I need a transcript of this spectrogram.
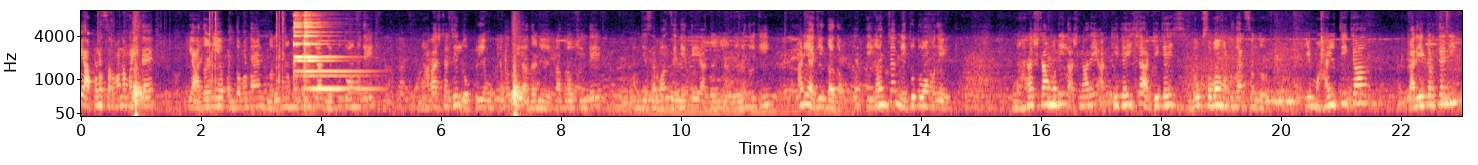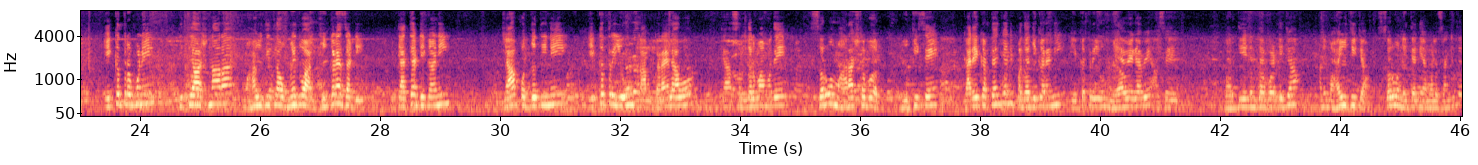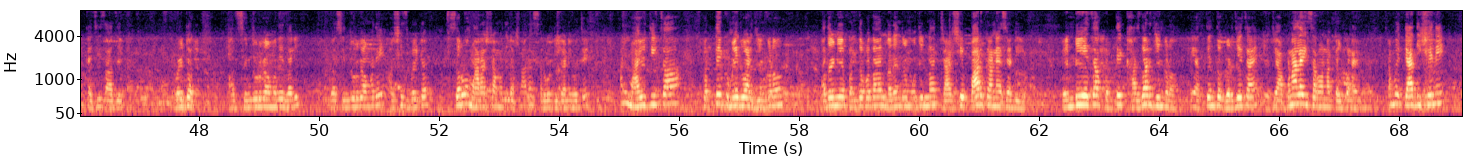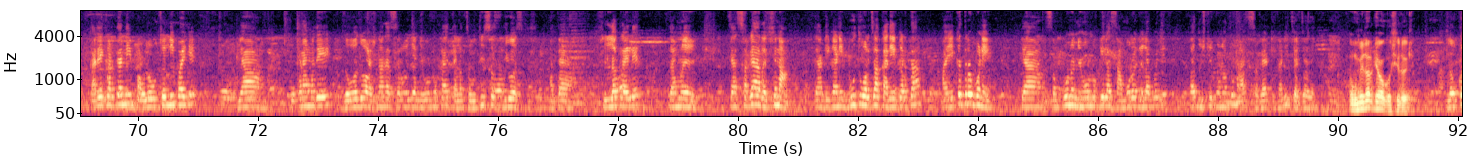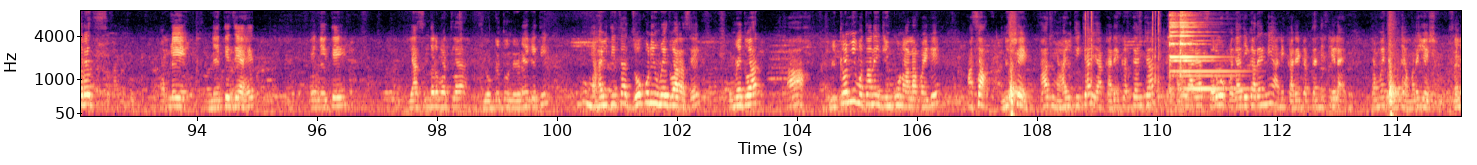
की आपण सर्वांना माहीत आहे की आदरणीय पंतप्रधान नरेंद्र मोदींच्या नेतृत्वामध्ये महाराष्ट्राचे लोकप्रिय मुख्यमंत्री आदरणीय एकनाथराव शिंदे आमचे सर्वांचे नेते आदरणीय देवेंद्रजी आणि अजितदादा या तिघांच्या नेतृत्वामध्ये महाराष्ट्रामधील असणारे अठ्ठेचाळीसच्या अठ्ठेचाळीस लोकसभा मतदारसंघ हे महायुतीच्या कार्यकर्त्यांनी एकत्रपणे तिथला असणारा महायुतीतला उमेदवार जिंकण्यासाठी त्या त्या ठिकाणी ज्या पद्धतीने एकत्र येऊन काम करायला हवं त्या संदर्भामध्ये सर्व महाराष्ट्रभर युतीचे कार्यकर्त्यांचे आणि पदाधिकाऱ्यांनी एकत्र येऊन मेळावे घ्यावे असे भारतीय जनता पार्टीच्या आणि महायुतीच्या सर्व नेत्यांनी आम्हाला सांगितलं. त्याचीच आज एक बैठक आज सिंधुदुर्गामध्ये झाली. किंवा सिंधुदुर्गामध्ये अशीच बैठक सर्व महाराष्ट्रामधील असणाऱ्या सर्व ठिकाणी होते. आणि महायुतीचा प्रत्येक उमेदवार जिंकणं आदरणीय पंतप्रधान नरेंद्र मोदींना चारशे पार करण्यासाठी एन डी एचा प्रत्येक खासदार जिंकणं हे अत्यंत गरजेचं आहे याची आपणालाही सर्वांना कल्पना आहे. त्यामुळे त्या दिशेने कार्यकर्त्यांनी पावलं उचलली पाहिजे. या कोकणामध्ये जवळजवळ असणाऱ्या सर्व ज्या निवडणुका आहेत त्याला चौतीसच दिवस आता शिल्लक राहिले. त्यामुळे त्या सगळ्या रचना त्या ठिकाणी बूथवरचा कार्यकर्ता हा एकत्रपणे त्या संपूर्ण निवडणुकीला सामोरं गेला पाहिजे. त्या दृष्टिकोनातून आज सगळ्या ठिकाणी चर्चा झाली. उमेदवार केव्हा घोषित होईल? लवकरच आपले नेते जे आहेत हे नेते या संदर्भातला योग्य तो निर्णय घेतील. महायुतीचा जो कोणी उमेदवार असेल उमेदवार हा विक्रमी मताने जिंकून आला पाहिजे असा निश्चय आज महायुतीच्या या कार्यकर्त्यांच्या असणाऱ्या सर्व पदाधिकाऱ्यांनी आणि कार्यकर्त्यांनी केला आहे त्यामुळे त्यामध्ये आम्हाला यश.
